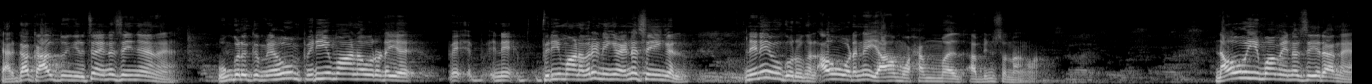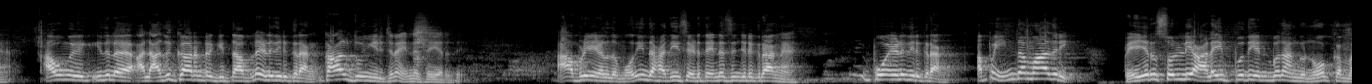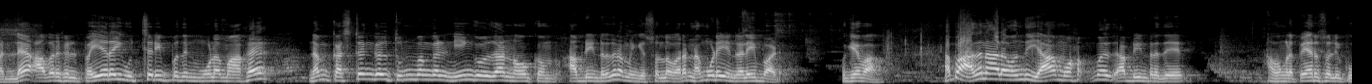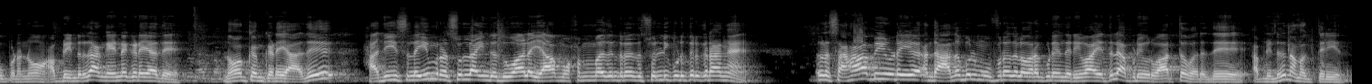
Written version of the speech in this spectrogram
யாருக்கா கால் தூங்கிருச்சா? என்ன செஞ்சாங்க உங்களுக்கு மிகவும் பிரியமானவருடைய பெ- பிரியமானவரை நீங்கள் என்ன செய்யுங்கள்? நினைவு கூறுங்கள். அவங்க உடனே யா முஹம்மது அப்படின்னு சொன்னாங்களாம். நவ இமாம் என்ன செய்கிறாங்க அவங்க இதில் அல்ல அதுக்காரன்ற கித்தாப்பில் எழுதியிருக்கிறாங்க. கால் தூங்கிருச்சுன்னா என்ன செய்யறது? அப்படின்னு எழுதும் போது இந்த ஹதீஸ் எடுத்து என்ன செஞ்சுருக்கிறாங்க? இப்போது எழுதியிருக்கிறாங்க. அப்போ இந்த மாதிரி பெயர் சொல்லி அழைப்பது என்பது அங்கு நோக்கமல்ல. அவர்கள் பெயரை உச்சரிப்பதன் மூலமாக நம் கஷ்டங்கள் துன்பங்கள் நீங்குவதுதான் நோக்கம் அப்படின்றது நம்ம இங்கே சொல்ல வர நம்முடைய நிலைப்பாடு. ஓகேவா அப்போ அதனால் வந்து யா முகமது அப்படின்றது அவங்கள பேரை சொல்லி கூப்பிடணும் அப்படின்றது அங்கே என்ன கிடையாது? நோக்கம் கிடையாது. ஹதீஸ்லையும் ரசுல்லா இந்த துவால யா முகம்மதுன்றதை சொல்லி கொடுத்துருக்குறாங்க. அதில் சஹாபியுடைய அந்த அதபுல் முஃப்ரதில் வரக்கூடிய அந்த ரிவாயத்தில் அப்படி ஒரு வார்த்தை வருது அப்படின்றது நமக்கு தெரியுது.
